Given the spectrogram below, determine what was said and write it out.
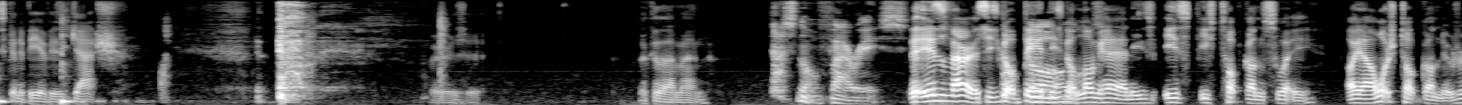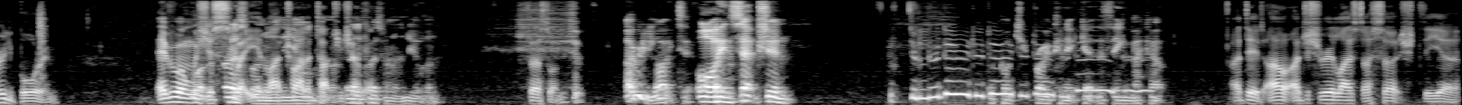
It's going to be of his gash. Where is it? Look at that man. That's not Varys. It is Varys. He's got a beard. and He's got long hair, and he's he's he's Top Gun sweaty. Oh yeah, I watched Top Gun. and It was really boring. Everyone was What, just sweaty and like trying to touch one? each other. The first one or the new one. First one. I really liked it. Oh, Inception. Oh, God, you've broken it. Get the thing back up. I did. I, I just realised I searched the. Uh,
